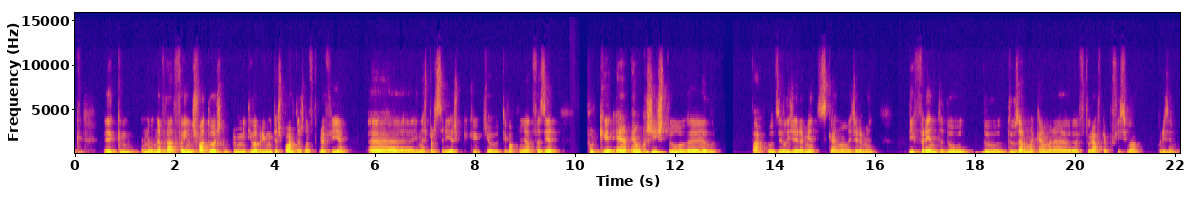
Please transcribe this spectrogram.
que, que, na verdade, foi um dos fatores que me permitiu abrir muitas portas na fotografia uh, e nas parcerias que, que eu tive a oportunidade de fazer, porque é, é um registro, uh, pá, vou dizer ligeiramente, se calhar não é ligeiramente, diferente do, do, de usar uma câmera fotográfica profissional, por exemplo.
